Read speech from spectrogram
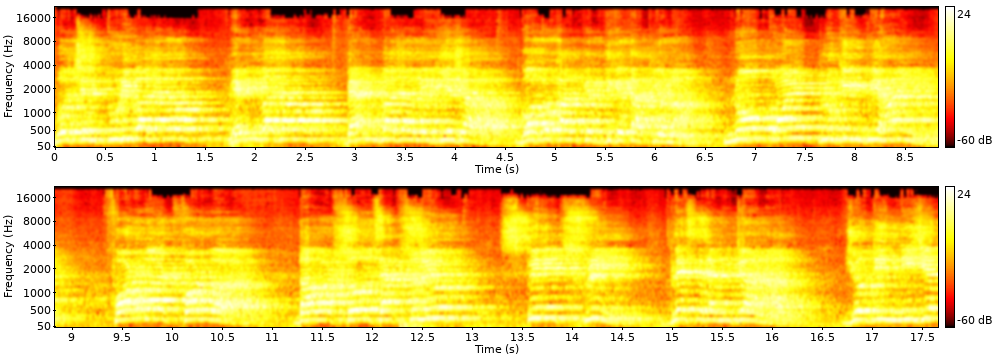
বলছেন, তুড়ি বাজাও, ভেড়ি বাজাও, ব্যান্ড বাজাও, এগিয়ে যাও। গতকালকের দিকে তাকিও না। No point looking behind forward forward thou art souls absolute spirit free blessed and eternal যদি নিজের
